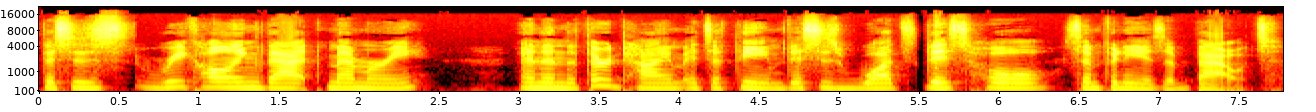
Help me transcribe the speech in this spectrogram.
This is recalling that memory. And then the third time, it's a theme. This is what this whole symphony is about.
